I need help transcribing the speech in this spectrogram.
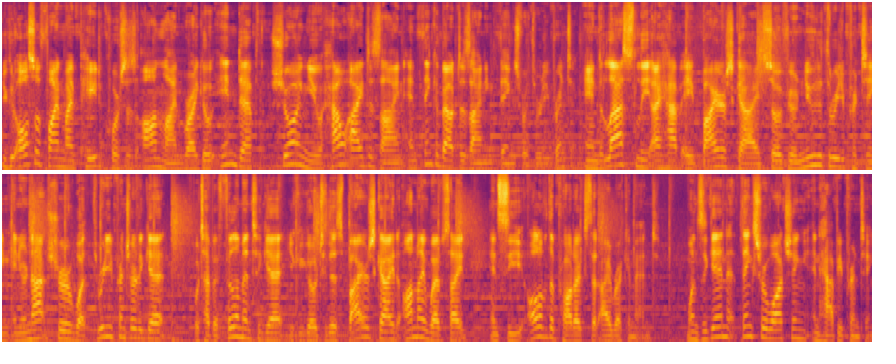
You could also find my paid courses online where I go in depth showing you how I design and think about designing things for 3D printing. And lastly, I have a buyer's guide, so if you're new to 3D printing and you're not sure what 3D printer to get, what type of filament to get, you could go to this buyer's guide on my website and see all of the products that I recommend. Once again, thanks for watching and happy printing.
